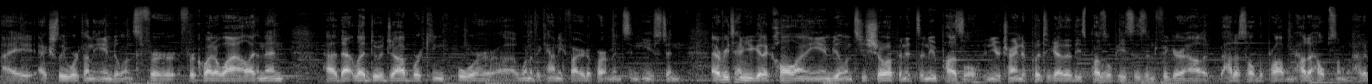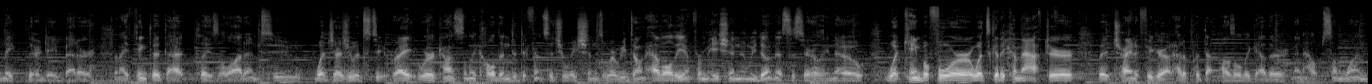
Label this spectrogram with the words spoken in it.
I actually worked on the ambulance for, for quite a while, and then uh, that led to a job working for uh, one of the county fire departments in Houston. Every time you get a call on the ambulance, you show up and it's a new puzzle, and you're trying to put together these puzzle pieces and figure out how to solve the problem, how to help someone, how to make their day better. And I think that that plays a lot into what Jesuits do, right? We're constantly called into different situations where we don't have all the information and we don't necessarily know what came before or what's going to come after, but trying to figure out how to put that puzzle together and help someone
